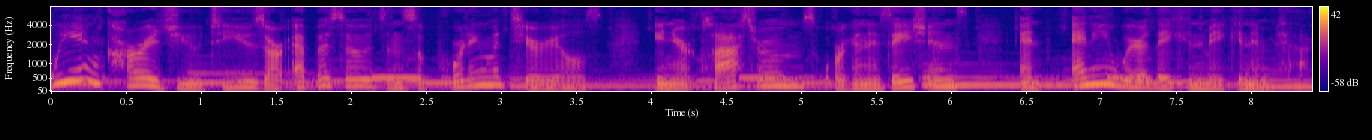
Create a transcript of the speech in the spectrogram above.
We encourage you to use our episodes and supporting materials in your classrooms, organizations, and anywhere they can make an impact.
